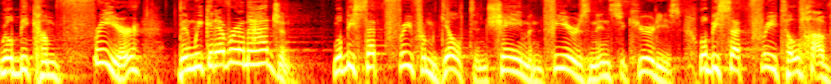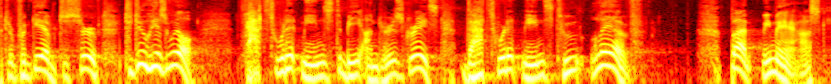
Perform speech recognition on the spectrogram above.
We'll become freer than we could ever imagine. We'll be set free from guilt and shame and fears and insecurities. We'll be set free to love, to forgive, to serve, to do His will. That's what it means to be under His grace. That's what it means to live. But we may ask,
